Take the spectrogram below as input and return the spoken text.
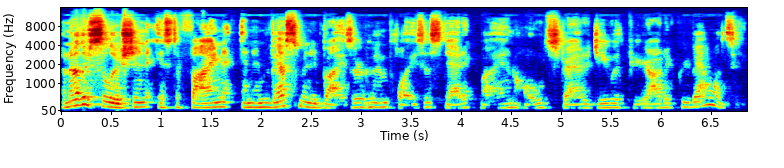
Another solution is to find an investment advisor who employs a static buy and hold strategy with periodic rebalancing.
